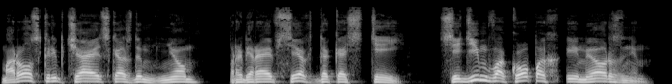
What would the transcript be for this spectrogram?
Мороз крепчает с каждым днем, пробирая всех до костей. Сидим в окопах и мерзнем.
